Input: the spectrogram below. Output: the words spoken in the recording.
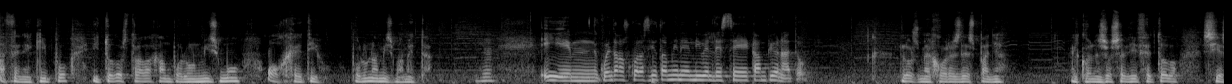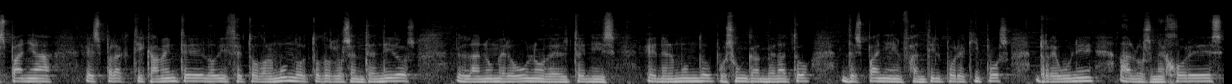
hacen equipo y todos trabajan por un mismo objetivo, por una misma meta. Y mm, cuéntanos cuál ha sido también el nivel de este campeonato. Los mejores de España. Y con eso se dice todo. Si España es prácticamente, lo dice todo el mundo, todos los entendidos, la número uno del tenis en el mundo, pues un campeonato de España infantil por equipos reúne a los mejores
